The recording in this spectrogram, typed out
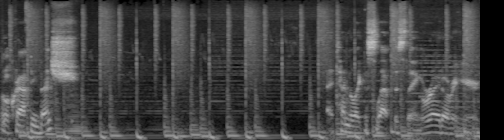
little crafting bench, tend to like to slap this thing right over here.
